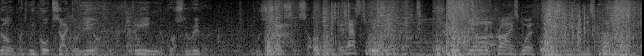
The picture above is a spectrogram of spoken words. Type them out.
No, but we caught sight of Leon, fleeing across the river. He was chasing someone. It has to be Ceolbert. It's the only prize worth taking in this battle.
